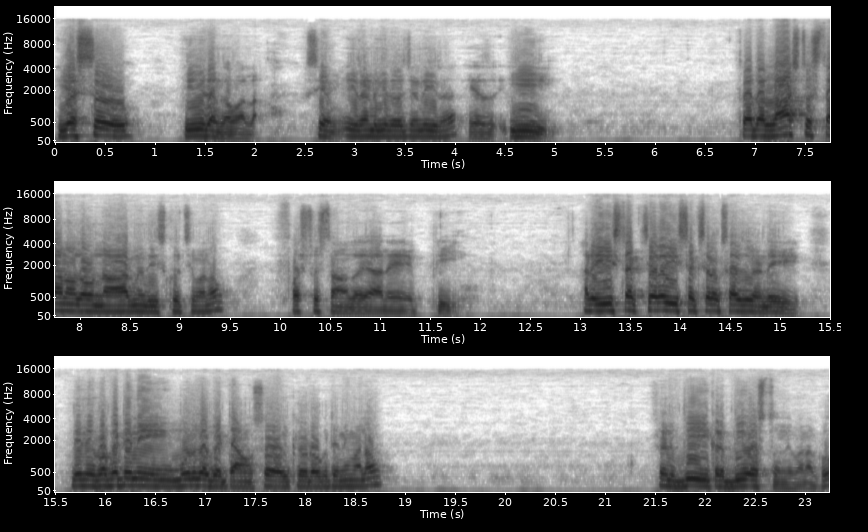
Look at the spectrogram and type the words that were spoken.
ఎస్ ఈ విధంగా వాళ్ళ సేమ్ ఈ రెండు గీతలు వచ్చింది ఈ e. తర్వాత లాస్ట్ స్థానంలో ఉన్న ఆర్ని తీసుకొచ్చి మనం ఫస్ట్ స్థానంలో వేయాలి పి అంటే ఈ స్ట్రక్చర్ ఈ స్ట్రక్చర్ ఒకసారి చూడండి. దీన్ని ఒకటిని మూడుగా పెట్టాము. సో ఇక్కడ కూడా ఒకటిని మనం చూడండి బి ఇక్కడ బి వస్తుంది మనకు.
